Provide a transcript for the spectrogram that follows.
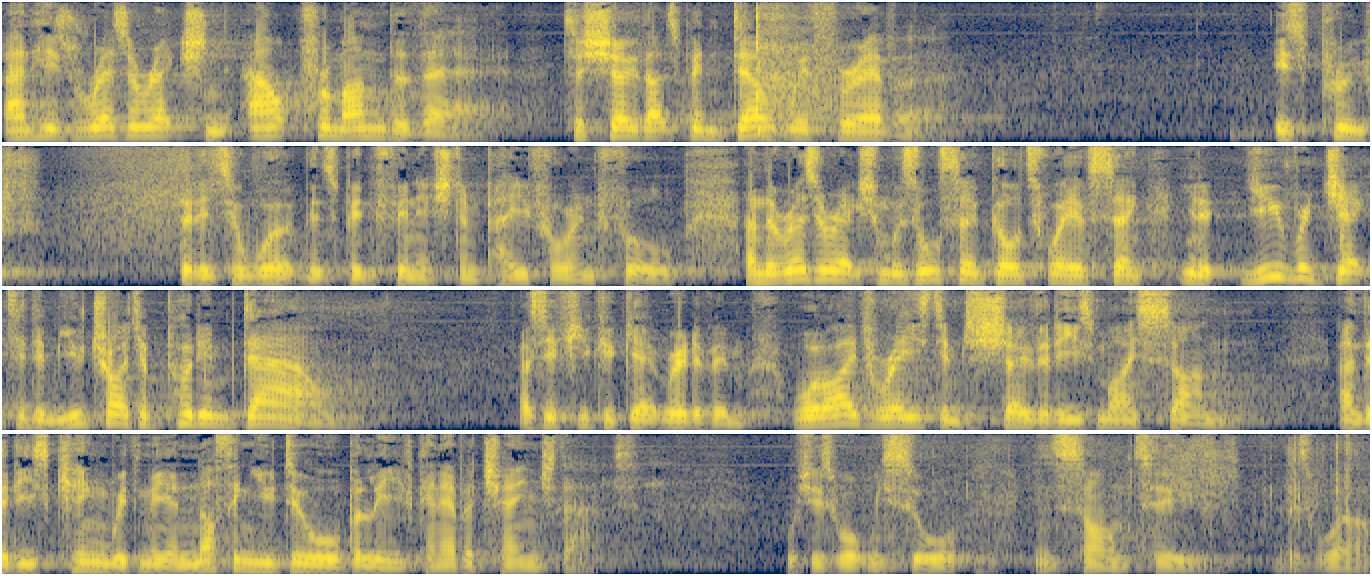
And his resurrection out from under there to show that's been dealt with forever is proof that it's a work that's been finished and paid for in full. And the resurrection was also God's way of saying, you know, you rejected him, you tried to put him down as if you could get rid of him. Well, I've raised him to show that he's my son and that he's king with me, and nothing you do or believe can ever change that, which is what we saw in Psalm 2 as well.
